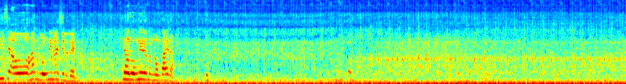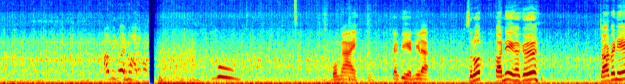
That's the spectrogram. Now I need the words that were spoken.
เดี๋ยวนี้หาวิธีจะเอาให้มันลงนี่นะเฉยเลยเดี๋ยวลงนี่มันลงได้นะเอามีด้วยหัวแล้วก็บงง่าย อย่างที่เห็นนี่แหละ สรุปตอนนี้ก็คือ จอดไว้นี้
